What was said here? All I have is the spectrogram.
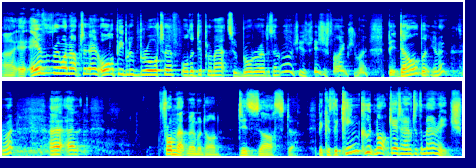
Uh, everyone up to then, all the people who brought her, all the diplomats who brought her over, said, "Oh, she's, she's fine. She's fine. a bit dull, but you know, it's all right." Uh, and from that moment on, disaster. Because the king could not get out of the marriage.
